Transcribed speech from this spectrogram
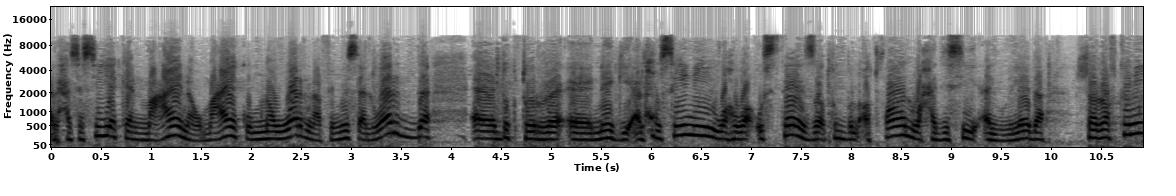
الحساسية كان معانا ومعاكم منورنا في مسا الورد آه، دكتور آه، ناجي الحسيني وهو أستاذ طب الأطفال وحديثي الولادة شرفتني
